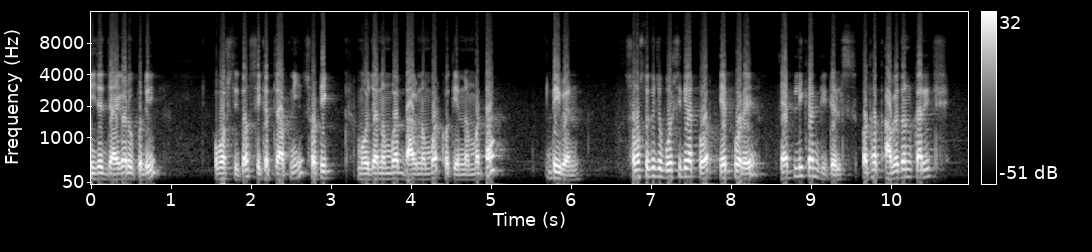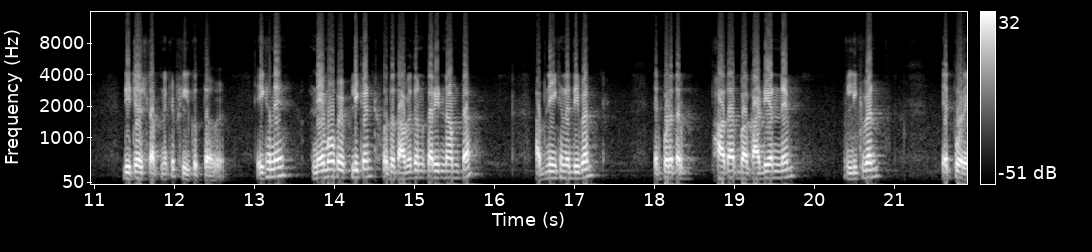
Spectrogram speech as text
নিজের জায়গার উপরেই অবস্থিত, সেক্ষেত্রে আপনি সঠিক মৌজা নম্বর, দাগ নম্বর, খতিয়ান নম্বরটা দিবেন। সমস্ত কিছু বসিয়ে দেওয়ার পর এরপরে অ্যাপ্লিক্যান্ট ডিটেলস অর্থাৎ আবেদনকারীর ডিটেলসটা আপনাকে ফিল করতে হবে। এখানে নেম অফ অ্যাপ্লিক্যান্ট অর্থাৎ আবেদনকারীর নামটা আপনি এখানে দিবেন। এরপরে তার ফাদার বা গার্ডিয়ান নেম লিখবেন। এরপরে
